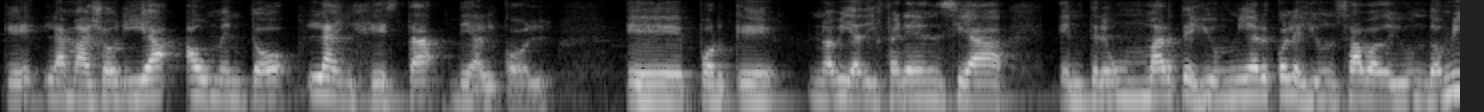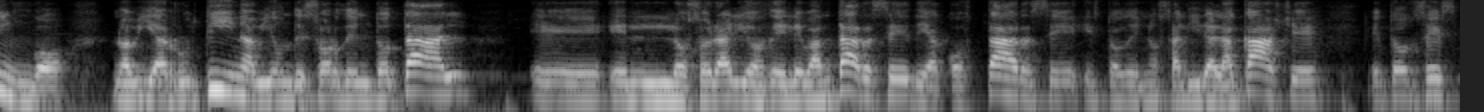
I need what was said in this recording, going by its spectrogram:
Que la mayoría aumentó la ingesta de alcohol, eh, porque no había diferencia entre un martes y un miércoles y un sábado y un domingo, no había rutina, había un desorden total. Eh, en los horarios de levantarse, de acostarse, esto de no salir a la calle. Entonces,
